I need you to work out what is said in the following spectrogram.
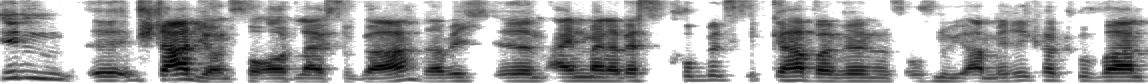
in, äh, im Stadion vor Ort live sogar. Da habe ich ähm, einen meiner besten Kumpels mitgehabt, weil wir auf New Amerika-Tour waren.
